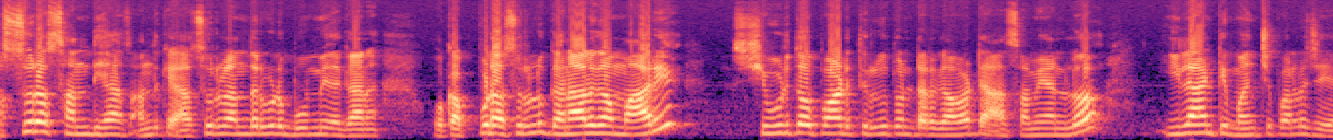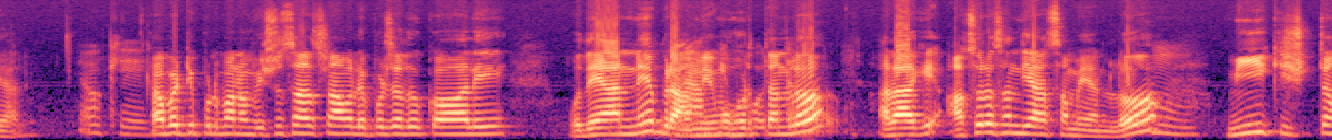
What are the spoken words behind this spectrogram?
అసుర సంధ్య అందుకే అసురులందరూ కూడా భూమి మీద గణ ఒకప్పుడు అసురులు గణాలుగా మారి శివుడితో పాటు తిరుగుతుంటారు కాబట్టి ఆ సమయంలో ఇలాంటి మంచి పనులు చేయాలి. కాబట్టి ఇప్పుడు మనం విష్ణు సహస్రనామాలు ఎప్పుడు చదువుకోవాలి? ఉదయాన్నే బ్రాహ్మీ ముహూర్తంలో అలాగే అసుర సంధ్యా సమయంలో మీకు ఇష్టం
